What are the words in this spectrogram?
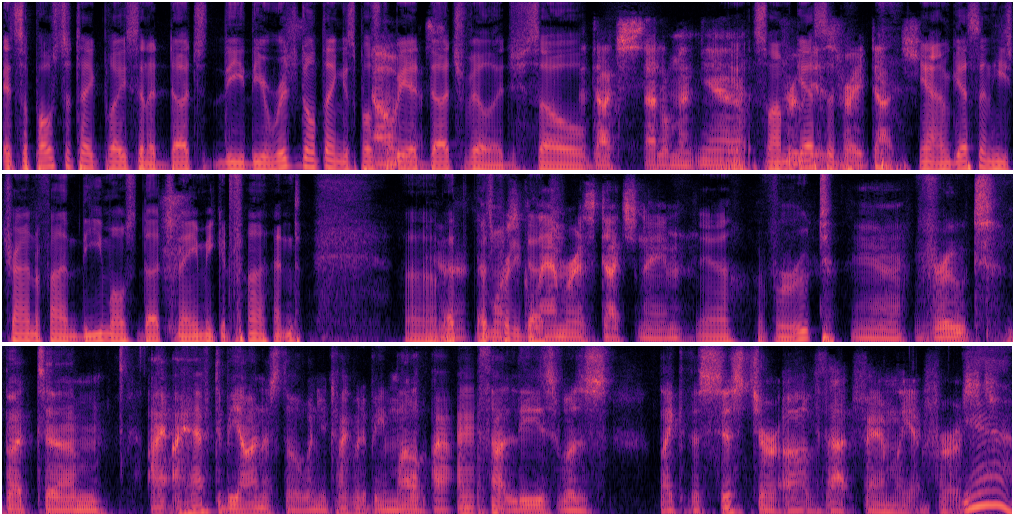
it's supposed to take place in a Dutch. the The original thing is supposed to Oh, be a. Dutch village. So the Dutch settlement. Yeah. Yeah, so I'm Vroot guessing very Dutch. Yeah, I'm guessing he's trying to find the most Dutch name he could find. Uh, Yeah, that, that's the pretty most Dutch. glamorous Dutch name. Yeah, Vroot. Yeah, Vroot. But um, I, I have to be honest though, when you talk about it being modeled, I, I thought Lise was like the sister of that family at first. Yeah,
